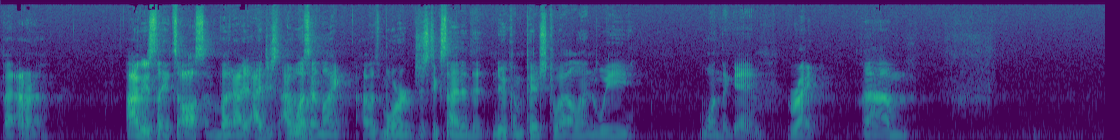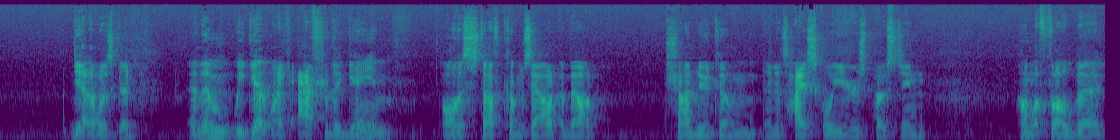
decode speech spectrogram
but I don't know. Obviously, it's awesome, but I, I just I wasn't like I was more just excited that Newcomb pitched well and we won the game. Right. Um, yeah, that was good. And then we get like after the game, all this stuff comes out about Sean Newcomb in his high school years posting homophobic,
